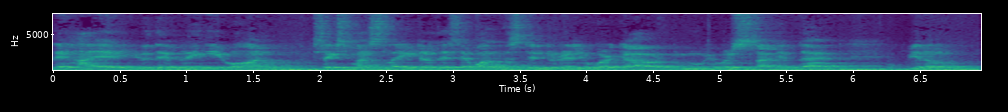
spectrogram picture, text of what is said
they hire you they bring you on. Six months later they say well this didn't really work out. And we were stuck at that you know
